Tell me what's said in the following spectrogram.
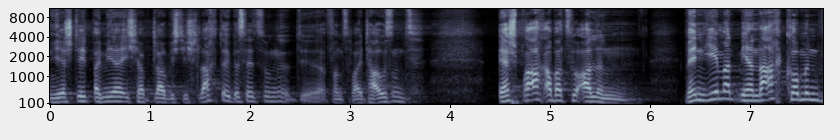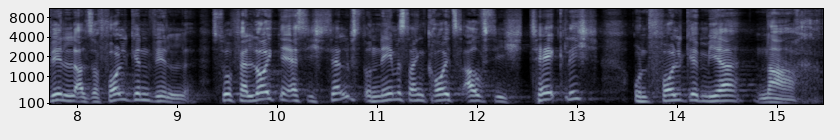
hier steht bei mir, ich habe glaube ich die Schlachterübersetzung von 2000. Er sprach aber zu allen, wenn jemand mir nachkommen will, also folgen will, so verleugne er sich selbst und nehme sein Kreuz auf sich täglich und folge mir nach.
